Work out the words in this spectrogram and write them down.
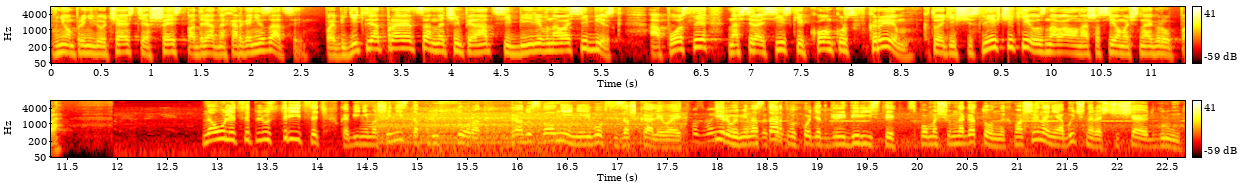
В нем приняли участие шесть подрядных организаций. Победители отправятся на чемпионат Сибири в Новосибирск, а после на всероссийский конкурс в Крым. Кто эти счастливчики, узнавала наша съемочная группа. На улице плюс 30, в кабине машиниста плюс 40. Градус волнения и вовсе зашкаливает. Первыми на старт выходят грейдеристы. С помощью многотонных машин они обычно расчищают грунт.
